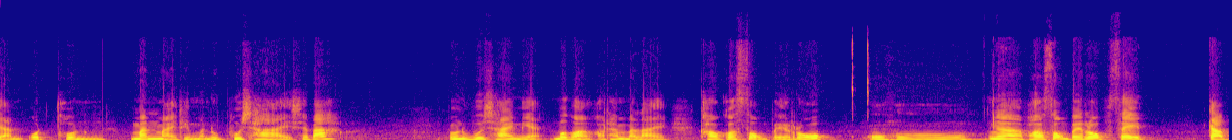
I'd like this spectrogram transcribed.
ยันอดทน มันหมายถึงมนุษย์ผู้ชายใช่ปะมนุษย์ผู้ชายเนี่ยเมื่อก่อนเขาทำอะไร เขาก็ส่งไปรบ โอ้โห อ่าพอส่งไปรบเสร็จกลับ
